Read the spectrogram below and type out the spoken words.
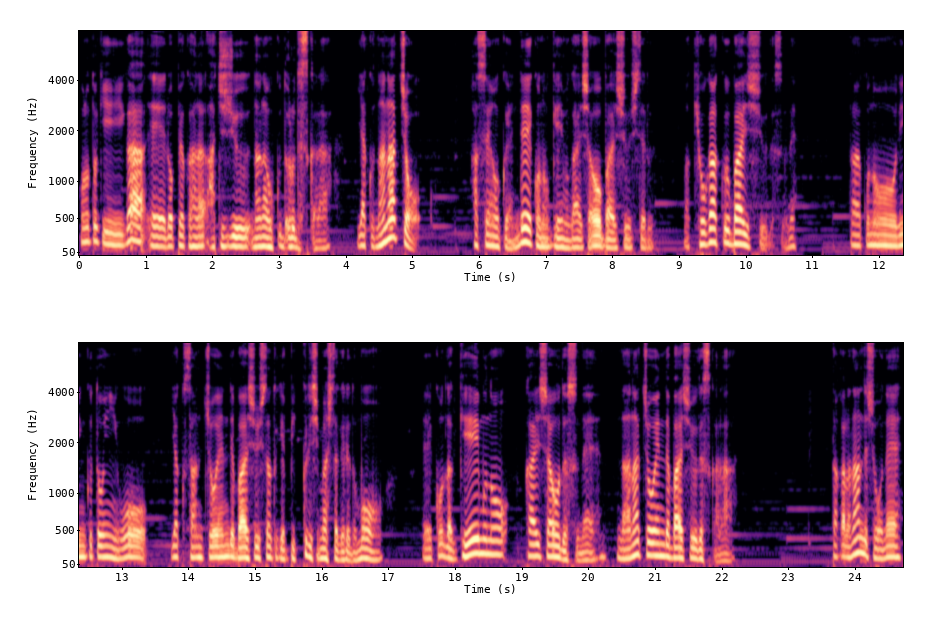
この時が、えー、687億ドルですから、約7兆8000億円でこのゲーム会社を買収してる、まあ、巨額買収ですよね。だからこの LinkedIn を約3兆円で買収した時はびっくりしましたけれども、えー、今度はゲームの会社をですね、7兆円で買収ですから、だから何でしょうね、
